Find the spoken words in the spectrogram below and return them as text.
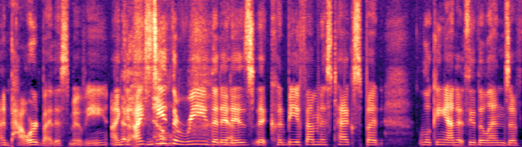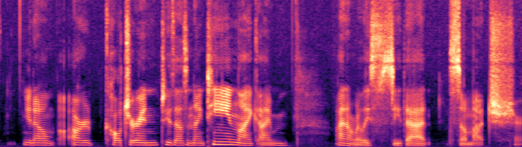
empowered by this movie. I, No, I see no. the read that it No. is. It could be a feminist text, but looking at it through the lens of you know our culture in 2019, like I'm, I don't really see that so much. Sure.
